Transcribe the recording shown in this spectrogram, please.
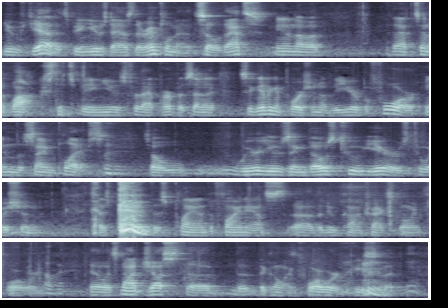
used yet, it's being used as they're implemented, so that's in a, that's in a box that's being used for that purpose, and a significant portion of the year before in the same place. So we're using those two years' tuition as part of this plan to finance uh, the new contracts going forward. Okay. You know, it's not just the, the the going forward piece of it.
